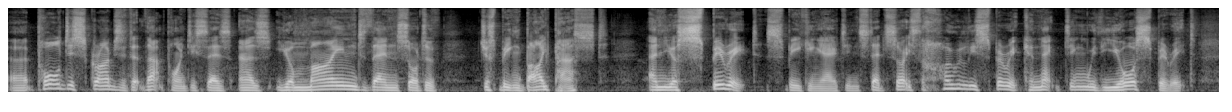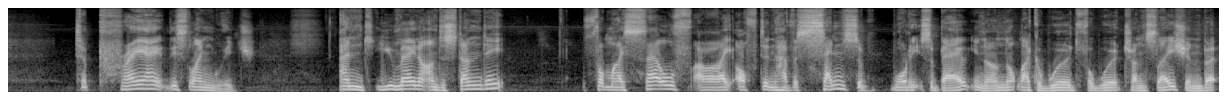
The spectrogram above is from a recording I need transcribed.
uh, Paul describes it at that point, he says, as your mind then sort of just being bypassed and your spirit speaking out instead. So it's the Holy Spirit connecting with your spirit to pray out this language. And you may not understand it. For myself, I often have a sense of what it's about, you know, not like a word for word translation, but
